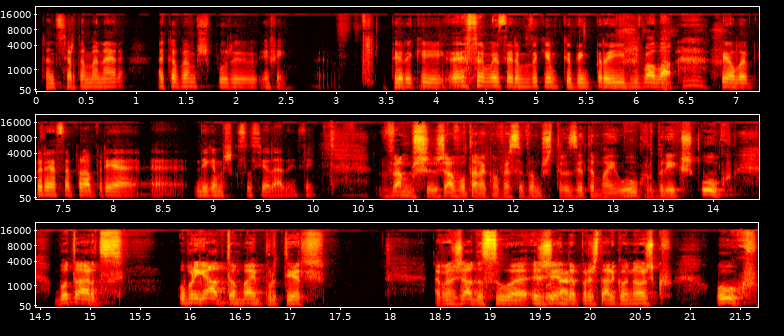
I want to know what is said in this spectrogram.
Portanto, de certa maneira, acabamos por, eh, enfim, ter aqui, também sermos aqui um bocadinho traídos, vá lá, pela, por essa própria, eh, digamos que, sociedade em si. Vamos já voltar à conversa, vamos trazer também o Hugo Rodrigues. Hugo, boa tarde. Obrigado também por ter arranjado a sua agenda para estar connosco. Hugo,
